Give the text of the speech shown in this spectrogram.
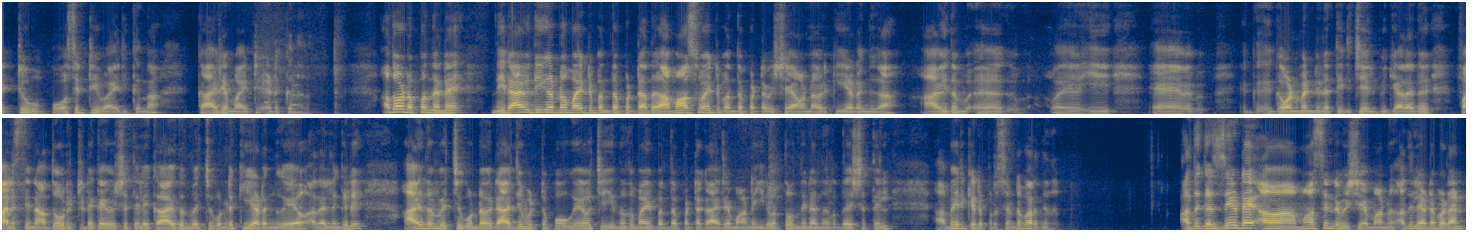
ഏറ്റവും പോസിറ്റീവായിരിക്കുന്ന കാര്യമായിട്ട് എടുക്കുന്നത്. അതോടൊപ്പം തന്നെ നിരായുധീകരണവുമായിട്ട് ബന്ധപ്പെട്ട് അത് ഹമാസുമായിട്ട് ബന്ധപ്പെട്ട വിഷയമാണ് അവർ കീഴടങ്ങുക. ആയുധം ഈ ഗവൺമെന്റിനെ തിരിച്ചേൽപ്പിക്കുക. അതായത് ഫലസ്തീൻ അതോറിറ്റിയുടെ കൈവശത്തിലേക്ക് ആയുധം വെച്ചുകൊണ്ട് കീഴടങ്ങുകയോ അതല്ലെങ്കിൽ ആയുധം വെച്ചുകൊണ്ട് രാജ്യം വിട്ടു പോവുകയോ ചെയ്യുന്നതുമായി ബന്ധപ്പെട്ട കാര്യമാണ് ഇരുപത്തൊന്നിന്റെ നിർദ്ദേശത്തിൽ അമേരിക്കയുടെ പ്രസിഡന്റ് പറഞ്ഞത്. അത് ഗസയുടെ അമാസിന്റെ വിഷയമാണ്. അതിൽ ഇടപെടാൻ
